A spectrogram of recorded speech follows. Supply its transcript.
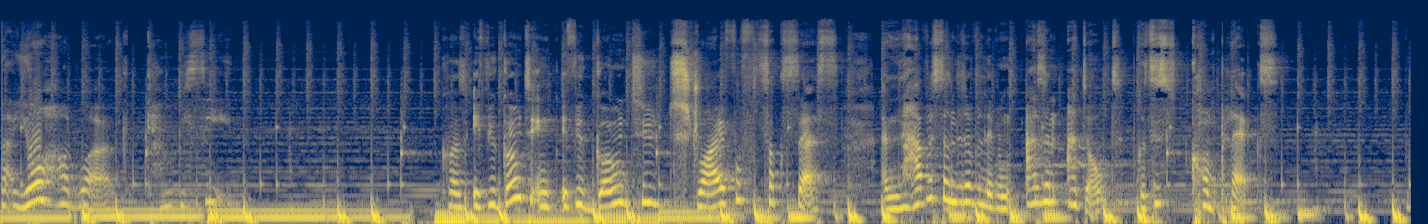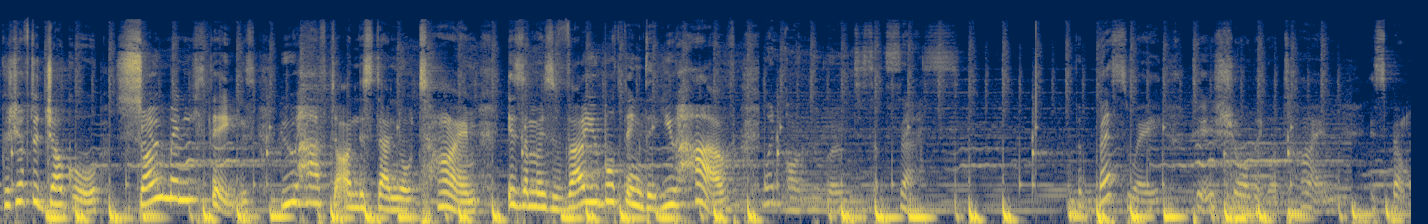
that your hard work because if you're going to if you're going to strive for success and have a standard of living as an adult because it's complex because you have to juggle so many things you have to understand your time is the most valuable thing that you have when on the road to success. The best way to ensure that your time is spent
